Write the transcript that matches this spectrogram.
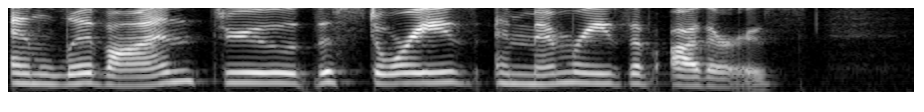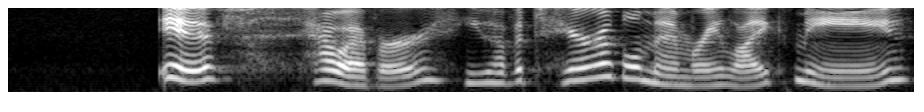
and live on through the stories and memories of others. If, however, you have a terrible memory like me,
